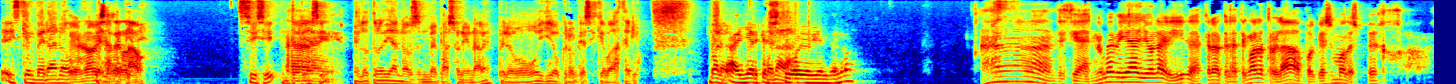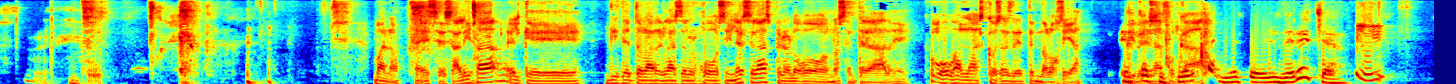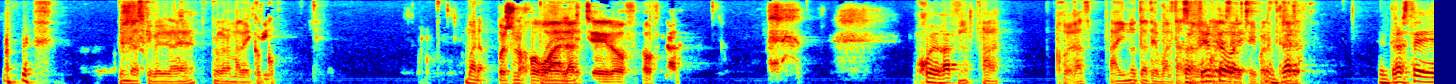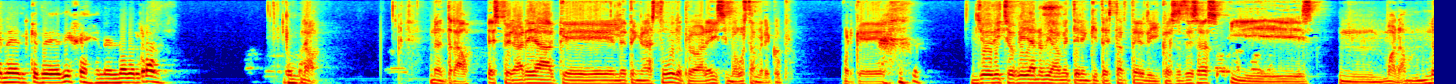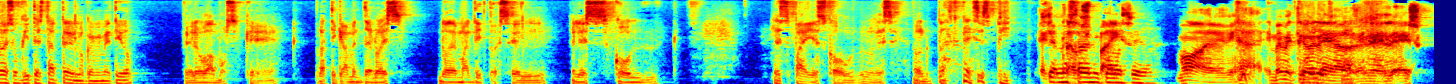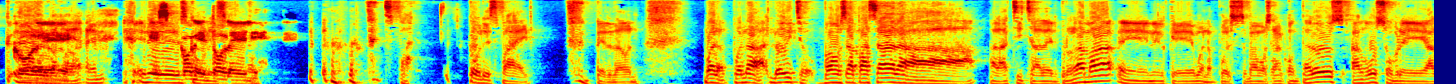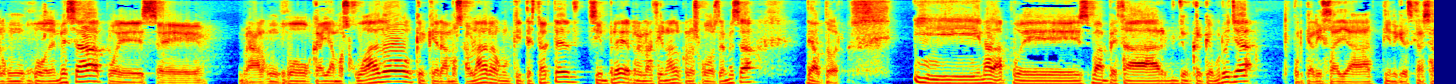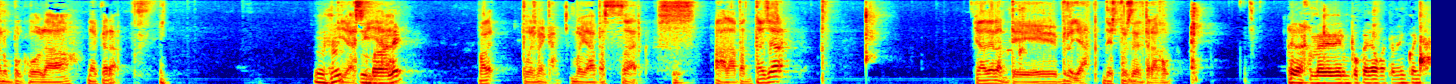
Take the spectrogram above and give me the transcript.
Es que en verano. Pero no habéis arreglado. Sí, sí, en sí. El otro día no me pasó ni una vez, pero hoy yo creo que sí que va a hacerlo. Bueno, ayer que pues estuvo lloviendo, ¿no? Ah, decías, no me veía yo la herida, claro, que la tengo al otro lado, porque es modo espejo. bueno, ese es Alija, el que dice todas las reglas de los juegos sin leérselas, pero luego no se entera de cómo van las cosas de tecnología. Esto es izquierda y esto es derecha. Tendrás que ver el programa de Coco. Bueno. Pues no juego al pues- Archer of, of Juegas. Ah, juegas. Ahí no te hace falta saber cuál es derecha y cuál es ¿Entraste en el que te dije, en el Nobel Run? No. No he entrado. Esperaré a que le tengas tú, lo probaré y si me gusta me lo compro. Porque yo he dicho que ya no me iba a meter en kit starter y cosas de esas y mm, bueno, no es un kit starter en lo que me he metido, pero vamos, que prácticamente lo es. Lo de maldito es el, el Skull. Spy Skull, ese. El Spy. Ya no sabe ni cómo se llama. Madre mía, me he metido en el, en el Skull. En, en el Skull Skull Spy. Perdón. Bueno, pues nada, lo dicho, vamos a pasar a, a, la chicha del programa, en el que, bueno, pues vamos a contaros algo sobre algún juego de mesa, pues eh, algún juego que hayamos jugado, que queramos hablar, algún kit starter, siempre relacionado con los juegos de mesa de autor. Y nada, pues va a empezar, yo creo que Brulla, porque Alija ya tiene que descansar un poco la, cara. y así vale. Vale, pues venga, voy a pasar a la pantalla. Y adelante, Brulla, después del trago. Déjame beber un poco de agua también, coño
